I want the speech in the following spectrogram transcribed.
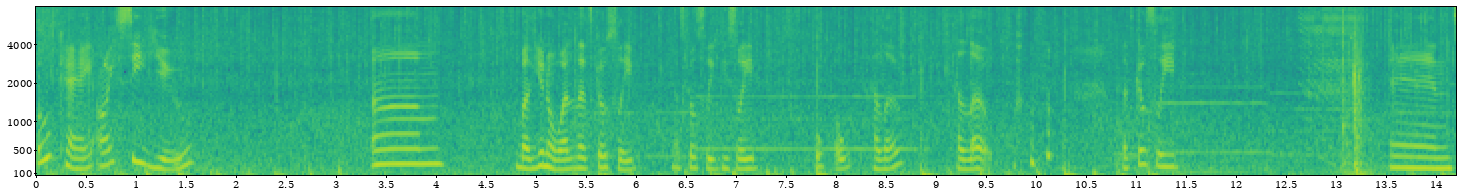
Okay, I see you. Um, well, you know what? Let's go sleep. Let's go sleepy sleep. Oh, oh, hello? Hello. Let's go sleep. And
